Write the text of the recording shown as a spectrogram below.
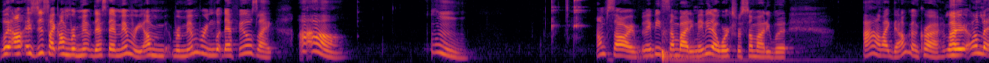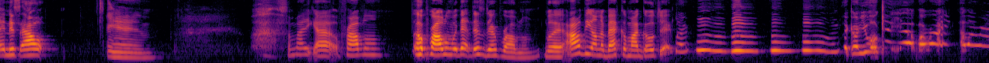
but uh, it's just like I'm remember. That's that memory. I'm remembering what that feels like. Uh uh-uh. uh. I'm sorry. Maybe somebody, maybe that works for somebody, but I don't like that. I'm gonna cry. Like I'm letting this out, and somebody got a problem, a problem with that. That's their problem. But I'll be on the back of my Gojek like, like, are you okay? Yeah, I'm alright. I'm alright.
